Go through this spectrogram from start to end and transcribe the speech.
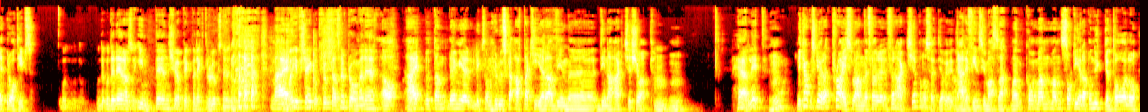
Ett bra tips. Och det, och det där är alltså inte en köplek på Electrolux nu? Nej. De har i och för sig gått fruktansvärt bra men... Ja, ja, nej, utan det är mer liksom hur du ska attackera din, eh, dina aktieköp. Mm. Mm. Härligt! Mm. Vi kanske ska göra ett price runner för, för aktier på något sätt. Jag vet, ja. ja, det finns ju massa. Man, man, man sorterar på nyckeltal och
